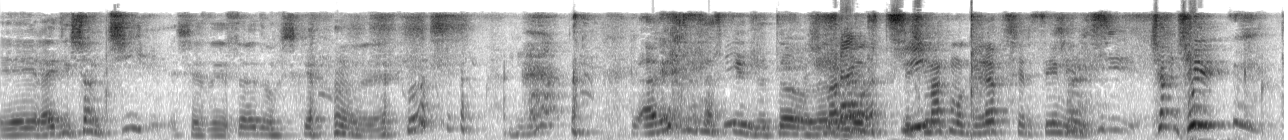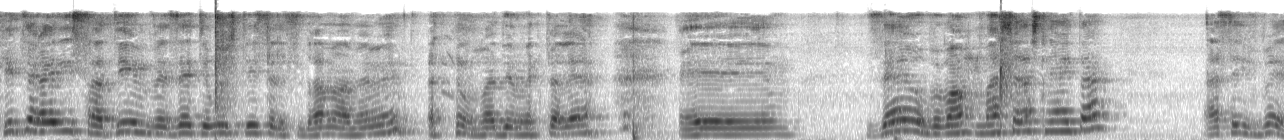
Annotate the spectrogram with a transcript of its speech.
אה, ראיתי שם צ'י, שזה סרט מושקע. אני חיפשתי את זה טוב. לא נשמע. כמו- צ'י? גרפס של סינים. קיצר, ראיתי סרטים וזה, תראו שטיסל, סדרה מהממת, עובדיה מת עליה. אה, זהו, ומה מה השאלה השנייה הייתה? היה סעיף ב'.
